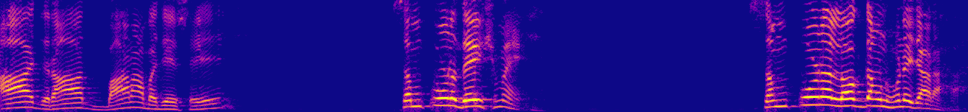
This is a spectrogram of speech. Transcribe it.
आज रात 12 बजे से संपूर्ण देश में संपूर्ण लॉकडाउन होने जा रहा है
